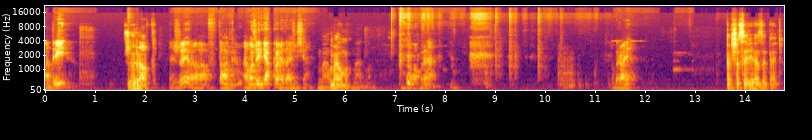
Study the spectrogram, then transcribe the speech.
Андрій? Жираф. Жираф. Так. А може ім'я пам'ятаєш ще? Мелман. Добре. Обирай. Перша серія за 5.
